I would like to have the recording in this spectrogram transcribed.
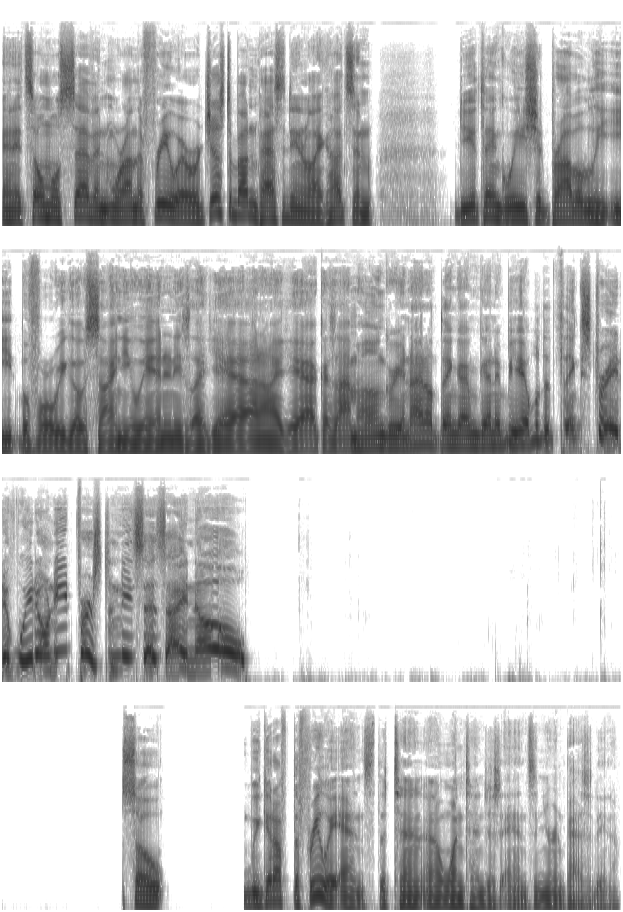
and it's almost seven, we're on the freeway, we're just about in Pasadena. We're like, Hudson, do you think we should probably eat before we go sign you in? And he's like, yeah. And I'm like, yeah, because I'm hungry and I don't think I'm going to be able to think straight if we don't eat first. And he says, I know. So we get off the freeway ends. The 10, uh, 110 just ends and you're in Pasadena.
